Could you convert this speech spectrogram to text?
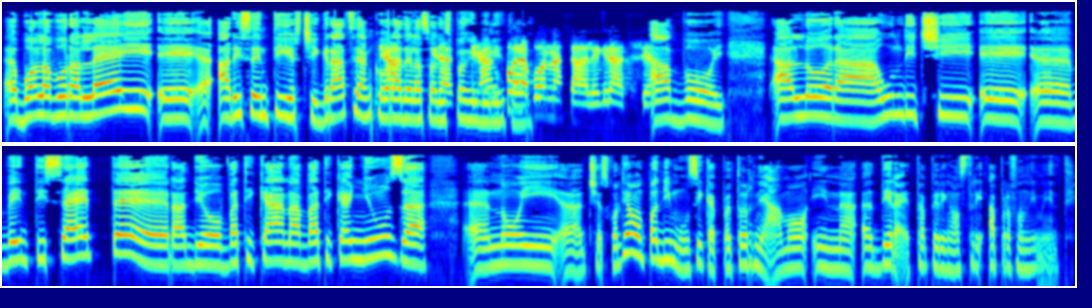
Eh, buon lavoro a lei e eh, a risentirci. Grazie ancora grazie, della sua grazie. disponibilità. Ancora buon Natale, grazie. A voi. Allora, 11 e eh, 27 Radio Vaticana, Vatican News, eh, noi eh, ci ascoltiamo un po' di musica e poi torniamo in eh, diretta per i nostri approfondimenti.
